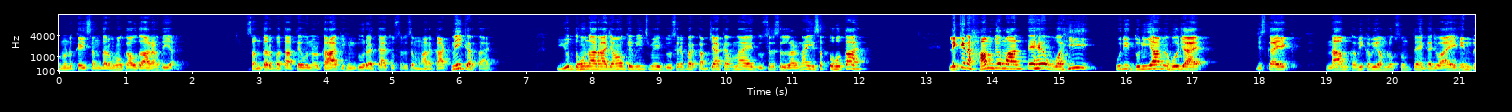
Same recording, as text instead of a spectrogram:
उन्होंने कई संदर्भों का उदाहरण दिया। संदर्भ बताते हुए उन्होंने कहा कि हिंदू रहता है तो तरह से मारकाट नहीं करता है। युद्ध होना, राजाओं के बीच में एक दूसरे पर कब्जा करना, एक दूसरे से लड़ना, ये सब तो होता है। लेकिन हम जो मानते हैं, वही पूरी दुनिया में हो जाए, जिसका एक नाम कभी कभी हम लोग सुनते हैं, गजवाए हिंद।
